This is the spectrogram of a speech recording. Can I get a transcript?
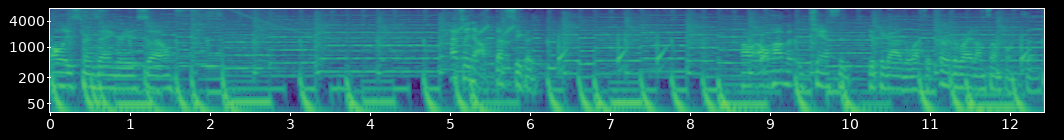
always turns angry, so. Actually, no, that's stupid. I'll, I'll have a chance to get the guy on the left or the right on some point, so.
